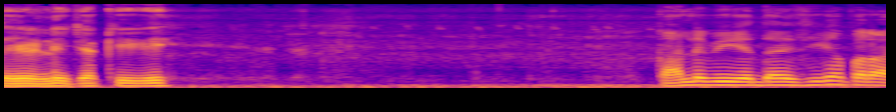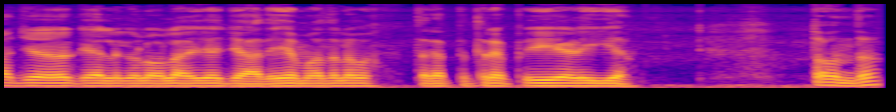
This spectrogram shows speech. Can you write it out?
ਤੇਲ ਨਹੀਂ ਚੱਕੀ ਗਈ। ਕੱਲ ਵੀ ਇਦਾਂ ਹੀ ਸੀਗਾ, ਪਰ ਅੱਜ ਗਿੱਲ ਗਲੋਲਾ ਜਿਹਾ ਜ਼ਿਆਦਾ ਆ, ਮਤਲਬ ਤ੍ਰਿਪ ਤ੍ਰਿਪ ਜਿਹੀ ਵਾਲੀ ਆ। ਧੁੰਦ।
